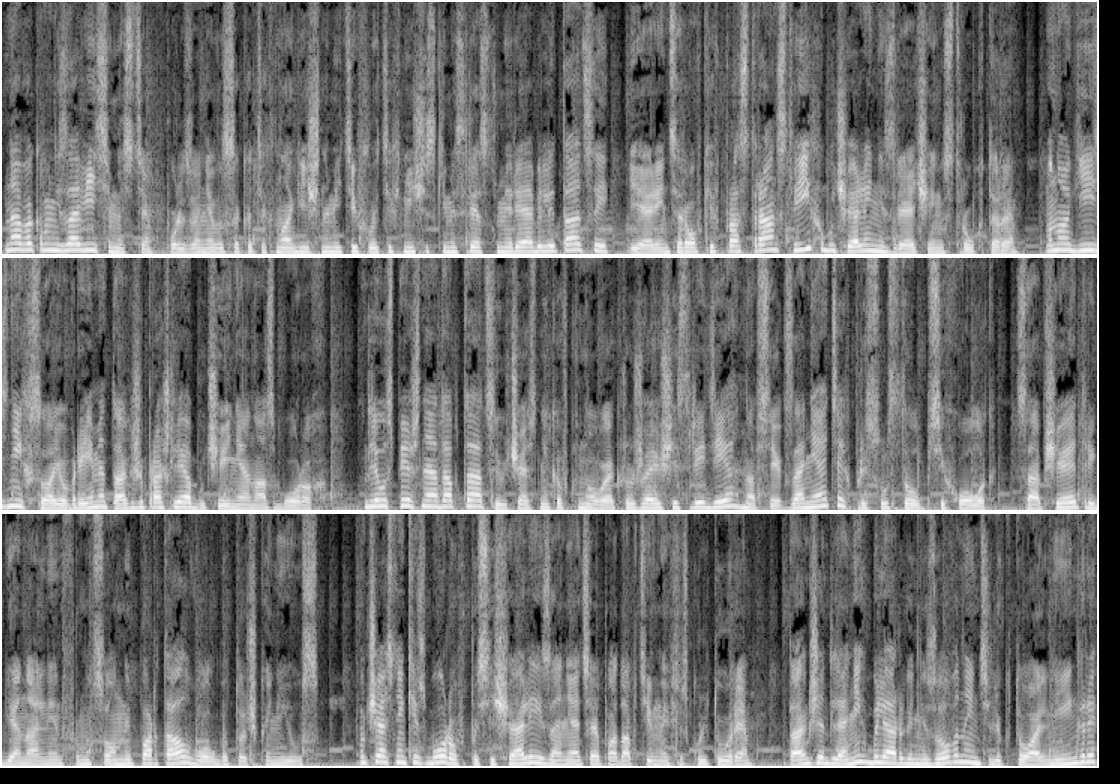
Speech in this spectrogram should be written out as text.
Навыкам независимости, пользования высокотехнологичными тифлотехническими средствами реабилитации и ориентировки в пространстве их обучали незрячие инструкторы. Многие из них в свое время также прошли обучение на сборах. Для успешной адаптации участников к новой окружающей среде на всех занятиях присутствовал психолог, сообщает региональный информационный портал volga.news. Участники сборов посещали и занятия по адаптивной физкультуре. Также для них были организованы интеллектуальные игры,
